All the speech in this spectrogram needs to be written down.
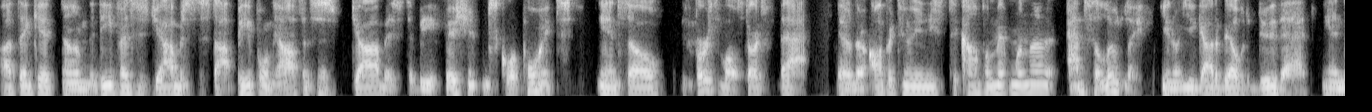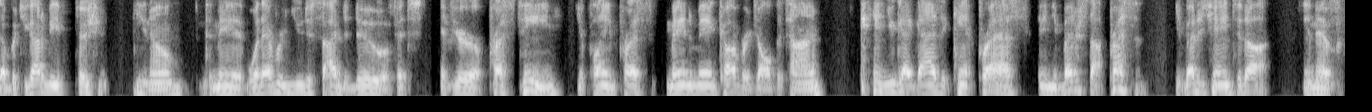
I think it um, the defense's job is to stop people, and the offense's job is to be efficient and score points. And so, first of all, it starts with that. There are opportunities to complement one another. Absolutely. You know, you got to be able to do that. And, uh, but you got to be efficient. You know, to me, whatever you decide to do, if it's, if you're a press team, you're playing press man to man coverage all the time, and you got guys that can't press, then you better stop pressing. You better change it up. And if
